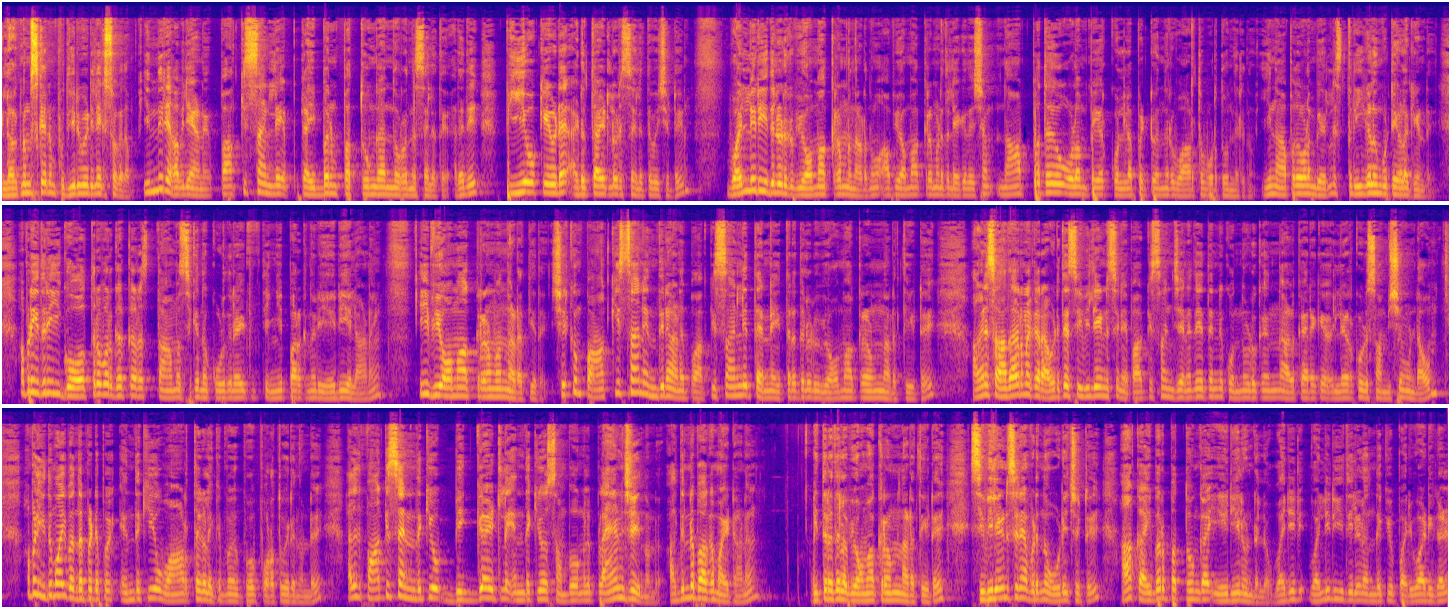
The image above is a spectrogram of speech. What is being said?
എല്ലാവർക്കും നമസ്കാരം. പുതിയൊരു വീഡിയോയിലേക്ക് സ്വാഗതം. ഇന്ന് രാവിലെയാണ് പാകിസ്ഥാനിലെ കൈബർ പത്തൂങ്ക എന്ന് പറയുന്ന സ്ഥലത്ത് അതായത് പി ഒ കെയുടെ അടുത്തായിട്ടുള്ള ഒരു സ്ഥലത്ത് വെച്ചിട്ട് വലിയ രീതിയിലൊരു വ്യോമാക്രമണം നടന്നു. ആ വ്യോമാക്രമണത്തിൽ ഏകദേശം നാൽപ്പതോളം പേർ കൊല്ലപ്പെട്ടു എന്നൊരു വാർത്ത പുറത്തു വന്നിരുന്നു. ഈ നാൽപ്പതോളം പേരിൽ സ്ത്രീകളും കുട്ടികളൊക്കെ ഉണ്ട്. അപ്പോൾ ഇതിൽ ഈ ഗോത്രവർഗക്കാർ താമസിക്കുന്ന കൂടുതലായിട്ട് തിങ്ങിപ്പാർക്കുന്ന ഒരു ഏരിയയിലാണ് ഈ വ്യോമാക്രമണം നടത്തിയത്. ശരിക്കും പാകിസ്ഥാൻ എന്തിനാണ് പാകിസ്ഥാനിൽ തന്നെ ഇത്തരത്തിലൊരു വ്യോമാക്രമണം നടത്തിയിട്ട് അങ്ങനെ സാധാരണക്കാർ അവിടുത്തെ സിവിലിയൻസിനെ പാകിസ്ഥാൻ ജനതയെ തന്നെ കൊന്നുകൊടുക്കുന്ന ആൾക്കാരൊക്കെ എല്ലാവർക്കും ഒരു സംശയം ഉണ്ടാവും അപ്പോൾ ഇതുമായി ബന്ധപ്പെട്ട് ഇപ്പോൾ എന്തൊക്കെയോ വാർത്തകളൊക്കെ ഇപ്പോൾ പുറത്തു വരുന്നുണ്ട്. അതിൽ പാകിസ്ഥാൻ എന്തൊക്കെയോ ബിഗ് ആയിട്ടുള്ള എന്തൊക്കെയോ സംഭവങ്ങൾ പ്ലാൻ ചെയ്യുന്നുണ്ട്. അതിന്റെ ഭാഗമായിട്ടാണ് ഇത്തരത്തിലുള്ള വ്യോമാക്രമണം നടത്തിയിട്ട് സിവിലിയൻസിനെ അവിടുന്ന് ഓടിച്ചിട്ട് ആ കൈബർ പത്തോങ്ക ഏരിയയിലുണ്ടല്ലോ. വലിയ വലിയ രീതിയിലുള്ള എന്തൊക്കെയോ പരിപാടികൾ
